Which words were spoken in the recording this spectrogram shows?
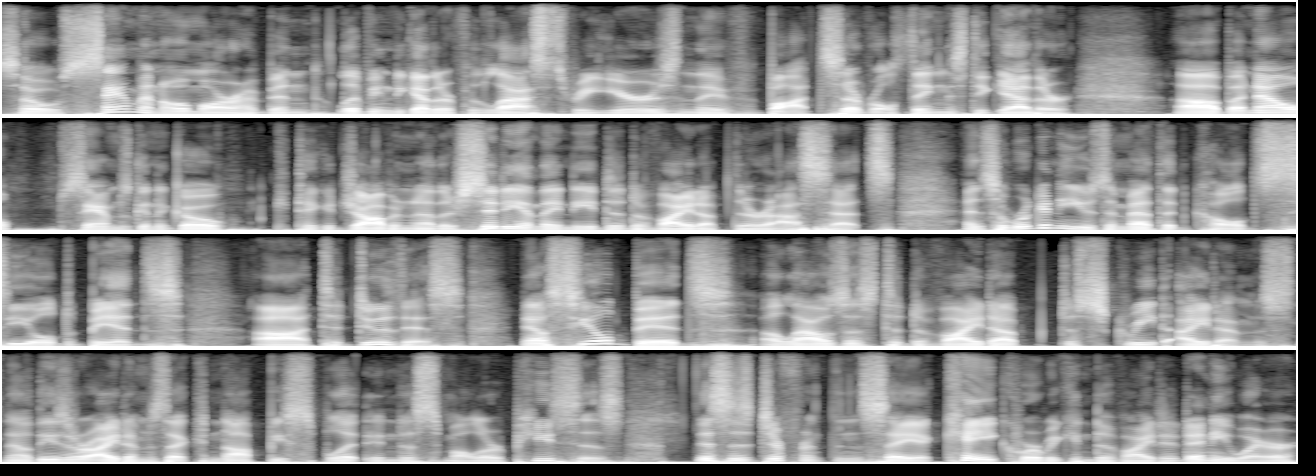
So, Sam and Omar have been living together for the last three years, and they've bought several things together. Uh, but now, Sam's gonna go take a job in another city, and they need to divide up their assets. And so we're gonna use a method called sealed bids uh, to do this. Now, sealed bids allows us to divide up discrete items. Now, these are items that cannot be split into smaller pieces. This is different than, say, a cake, where we can divide it anywhere.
